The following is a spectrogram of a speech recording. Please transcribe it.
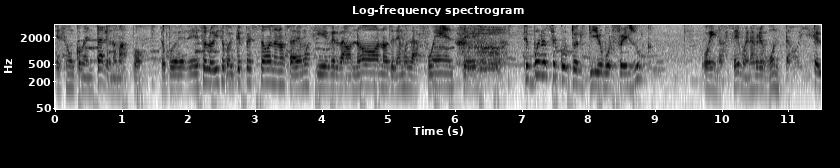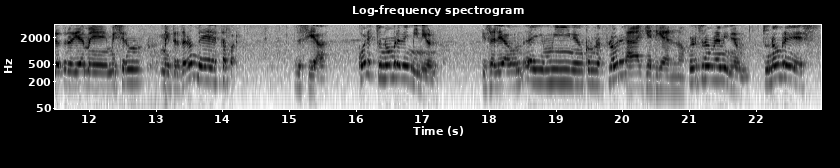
Eso es un comentario nomás, po. Lo puede- eso lo hizo cualquier persona, no sabemos si es verdad o no, no tenemos la fuente. ¿Te pueden hacer cuento del tío por Facebook? Oye, no sé, buena pregunta, oye. El otro día me, me hicieron, me trataron de estafar. Decía, ¿cuál es tu nombre de Minion? Y salía un, ahí un Minion con unas flores. Ay, qué tierno. ¿Cuál es tu nombre de Minion? Tu nombre es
